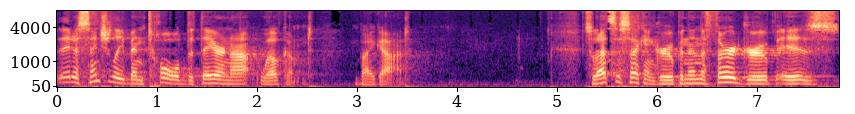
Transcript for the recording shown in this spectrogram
they'd essentially been told that they are not welcomed by God. So that's the second group. And then the third group is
